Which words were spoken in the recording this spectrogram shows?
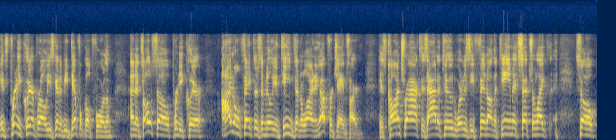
It's pretty clear, bro, he's going to be difficult for them. And it's also pretty clear, I don't think there's a million teams that are lining up for James Harden. His contract, his attitude, where does he fit on the team, et cetera. Like, so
